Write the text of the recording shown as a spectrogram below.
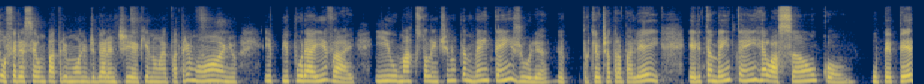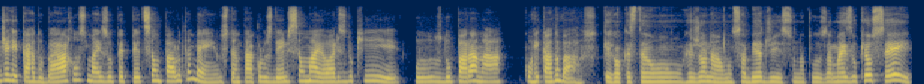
oferecer um patrimônio de garantia que não é patrimônio, e, e por aí vai. E o Marcos Tolentino também tem, Júlia, porque eu te atrapalhei, ele também tem relação com o PP de Ricardo Barros, mas o PP de São Paulo também. Os tentáculos dele são maiores do que os do Paraná com Ricardo Barros. que é a questão regional, não sabia disso, Natuza. Mas o que eu sei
